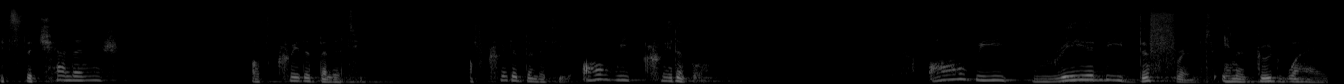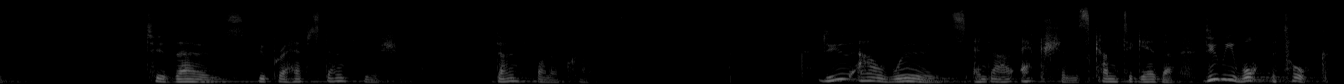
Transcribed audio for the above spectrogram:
It's the challenge of credibility. Of credibility. Are we credible? Are we really different in a good way to those who perhaps don't worship, don't follow Christ? Do our words and our actions come together? Do we walk the talk?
